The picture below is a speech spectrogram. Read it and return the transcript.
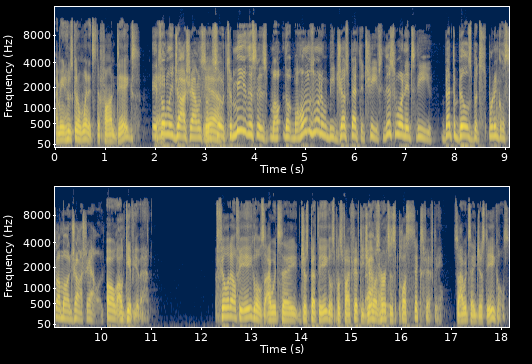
I mean, who's going to win? It's Stefon Diggs. It's only Josh Allen. So, yeah. so to me, this is the Mahomes one. It would be just bet the Chiefs. This one, it's the bet the Bills, but sprinkle some on Josh Allen. Oh, I'll give you that. Philadelphia Eagles, I would say just bet the Eagles plus 550. Jalen Hurts is plus 650. So I would say just Eagles.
